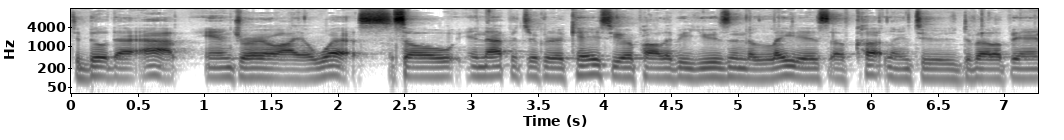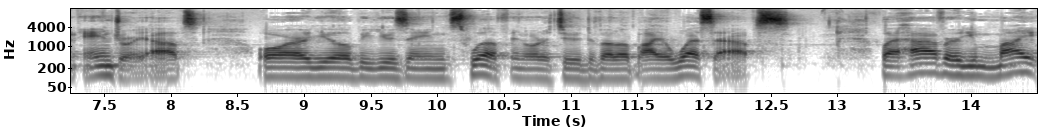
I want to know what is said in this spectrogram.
to build that app, Android or iOS. So in that particular case, you'll probably be using the latest of Kotlin to develop in Android apps, or you'll be using Swift in order to develop iOS apps. But however, you might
